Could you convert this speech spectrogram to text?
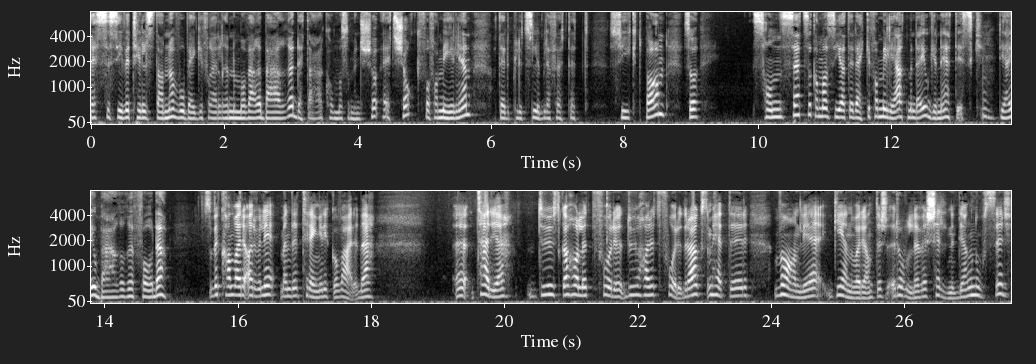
recessive tilstander hvor begge foreldrene må være bærere. Dette her kommer som sjok, et sjokk for familien, at det plutselig blir født et sykt barn. Så sånn sett så kan man si at det er ikke familiært, men det er jo genetisk. Mm. De er jo bærere for det. Så det kan være arvelig, men det trenger ikke å være det. Uh, Terje, du, fore, du, har et foredrag som heter 'Vanlige genvarianters rolle ved sjeldne diagnoser'.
